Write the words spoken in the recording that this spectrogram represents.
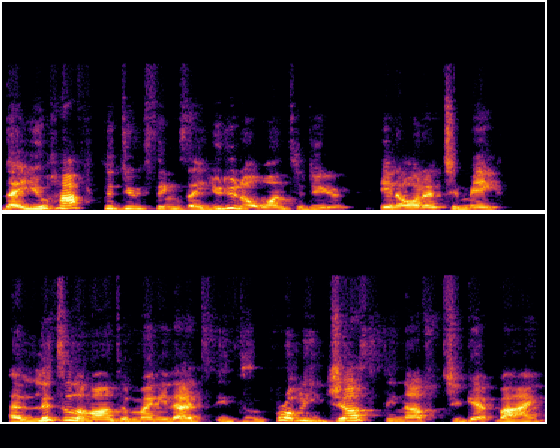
that you have to do things that you do not want to do in order to make a little amount of money that it's probably just enough to get by.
